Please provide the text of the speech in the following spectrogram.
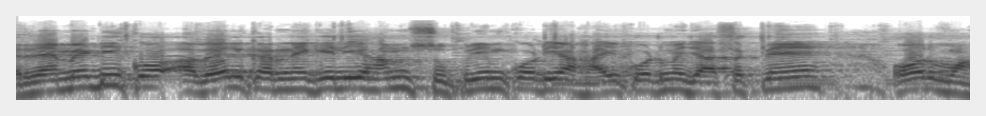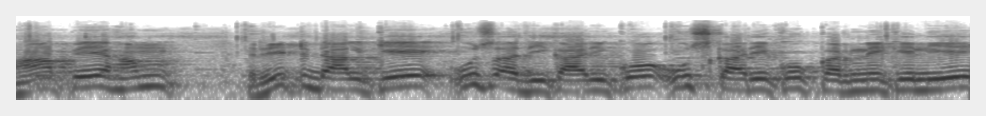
रेमेडी को अवेल करने के लिए हम सुप्रीम कोर्ट या हाई कोर्ट में जा सकते हैं और वहाँ पे हम रिट डाल के उस अधिकारी को, उस कार्य को करने के लिए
